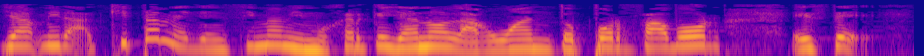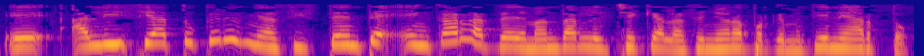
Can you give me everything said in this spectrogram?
ya, mira, quítame de encima a mi mujer que ya no la aguanto. Por favor, este, eh, Alicia, tú que eres mi asistente, encárgate de mandarle el cheque a la señora porque me tiene harto.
